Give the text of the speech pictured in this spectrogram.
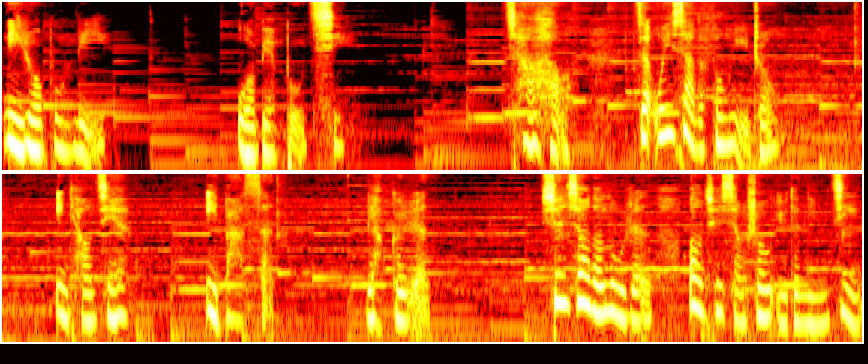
你若不离，我便不弃。”恰好，在微下的风雨中，一条街，一把伞，两个人。喧嚣的路人忘却享受雨的宁静、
